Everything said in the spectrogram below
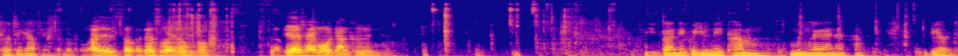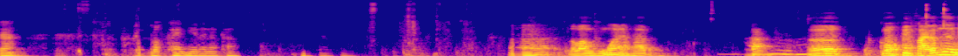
โทษทีครับ เพราะว่าจะสวยจะสวยต้องต้องแล้วพี่จะใช้โหมดกลางคืน นี่ตอนนี้ก็อยู่ในถ้ำเหมืองแร่นะครับ เดี๋ยวจะป ลดล็อกแค่นี้แล้วนะครับอ่าระวังหัวนะครับ เออกดปิดไฟแป๊บนึง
